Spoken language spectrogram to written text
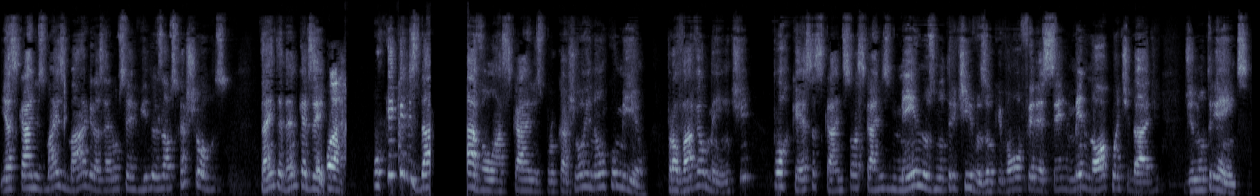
e as carnes mais magras eram servidas aos cachorros. Tá entendendo? Quer dizer, por que, que eles davam as carnes para o cachorro e não comiam? Provavelmente porque essas carnes são as carnes menos nutritivas ou que vão oferecer menor quantidade de nutrientes.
